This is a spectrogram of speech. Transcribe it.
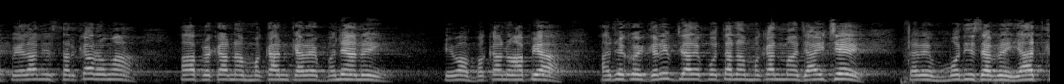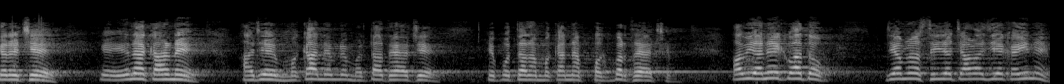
પહેલાંની સરકારોમાં આ પ્રકારના મકાન ક્યારે બન્યા નહીં. એવા મકાનો આપ્યા. આજે કોઈ ગરીબ જ્યારે પોતાના મકાનમાં જાય છે, ત્યારે મોદી સાહેબને યાદ કરે છે કે એના કારણે આજે મકાન એમને મળતા થયા છે. એ પોતાના મકાનના પગભર થયા છે. આવી અનેક વાતો જે હમણાં શ્રીજા ચાવડાજીએ કહીને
